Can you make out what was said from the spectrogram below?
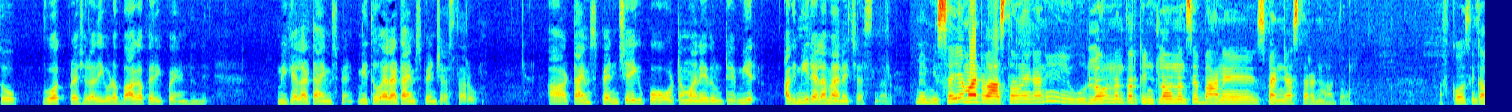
సో వర్క్ ప్రెషర్ అది కూడా బాగా పెరిగిపోయి ఉంటుంది. మీకు ఎలా టైం స్పెండ్ మీతో ఎలా టైం స్పెండ్ చేస్తారు? టైం స్పెండ్ చేయకపోవటం అనేది ఉంటే మీరు అది మీరు ఎలా మేనేజ్ చేస్తున్నారు? మేము మిస్ అయ్యే మాట వాస్తవమే కానీ ఊర్లో ఉన్నంత వరకు ఇంట్లో ఉన్నంతసేపు బాగానే స్పెండ్ చేస్తారండి మాతో. కోర్స్ ఇంకా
